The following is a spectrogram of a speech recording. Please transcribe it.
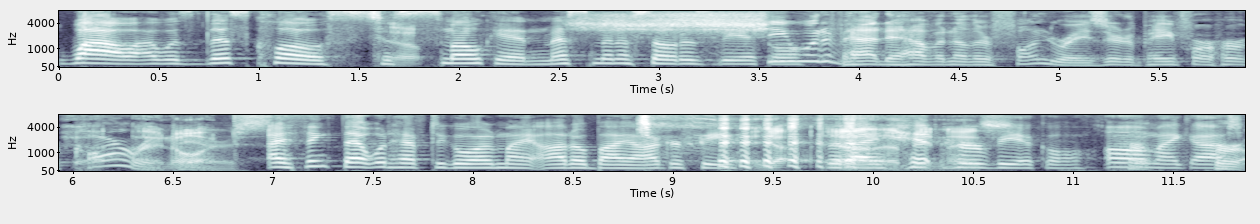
wow, I was this close to Yep. smoking Miss Minnesota's vehicle. She would have had to have another fundraiser to pay for her car I know it. repairs. I think that would have to go on my autobiography that yeah, I that'd be hit her nice. vehicle. Oh my gosh. Her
